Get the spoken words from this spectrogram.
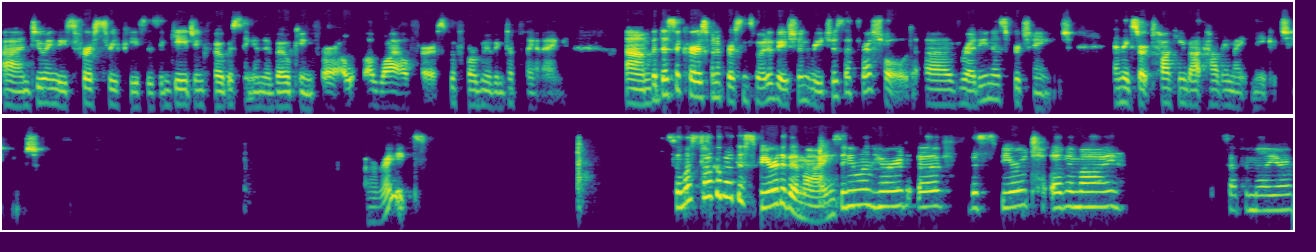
uh, doing these first three pieces, engaging, focusing, and evoking for a, a while first before moving to planning. Um, but this occurs when a person's motivation reaches a threshold of readiness for change and they start talking about how they might make a change. All right. So let's talk about the spirit of MI. Has anyone heard of the spirit of MI? Is that familiar?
